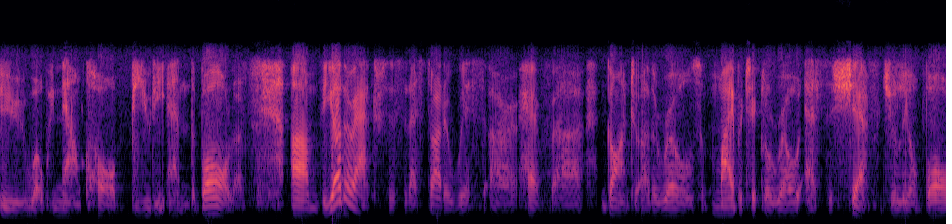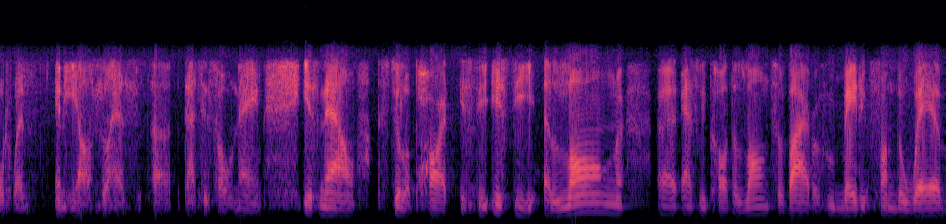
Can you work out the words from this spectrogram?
to what we now call Beauty and the Baller. Um, the other actresses that I started with are, have uh, gone to other roles. My particular role as the chef, Jaleel Baldwin, and he also has uh, that's his whole name, is now still a part. Is the is the long uh, as we call the lone survivor who made it from the web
